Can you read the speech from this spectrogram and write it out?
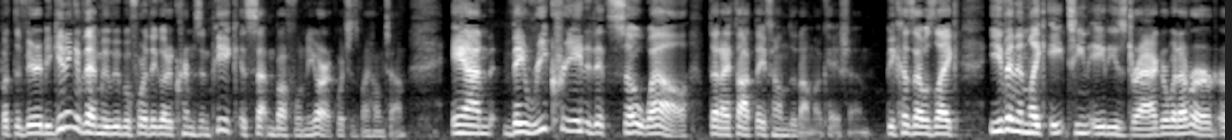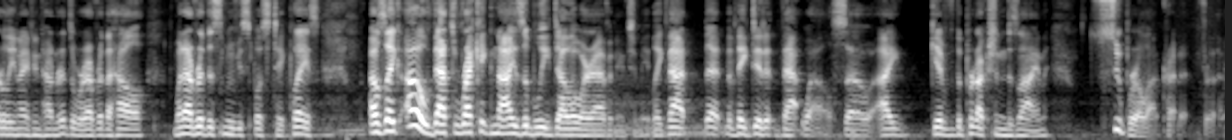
But the very beginning of that movie, before they go to Crimson Peak, is set in Buffalo, New York, which is my hometown, and they recreated it so well that I thought they filmed it on location because I was like, even in like 1880s drag or whatever, or early 1900s or wherever the hell, whenever this movie's supposed to take place, I was like, oh, that's recognizably Delaware Avenue to me. Like that, that they did it that well. So I give the production design super a lot credit for that.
